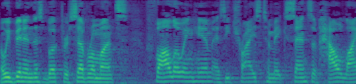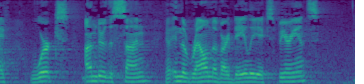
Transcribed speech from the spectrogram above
And we've been in this book for several months, following him as he tries to make sense of how life works under the sun, you know, in the realm of our daily experience.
